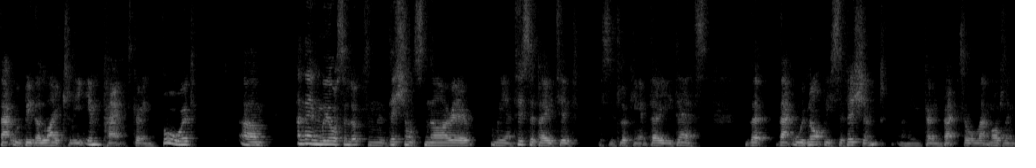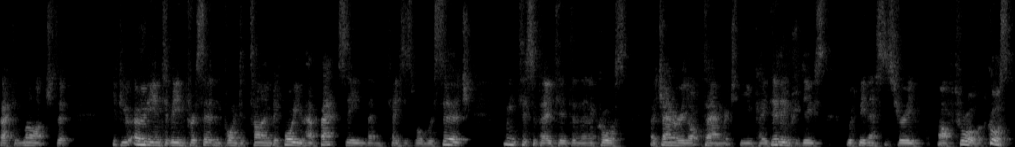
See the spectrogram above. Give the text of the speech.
that would be the likely impact going forward. Um, and then we also looked at an additional scenario we anticipated, this is looking at daily deaths, that that would not be sufficient. I mean, going back to all that modeling back in March, that if you only intervene for a certain point of time before you have vaccine, then cases will resurge. We anticipated, and then of course, a January lockdown, which the UK did introduce, would be necessary after all. Of course,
